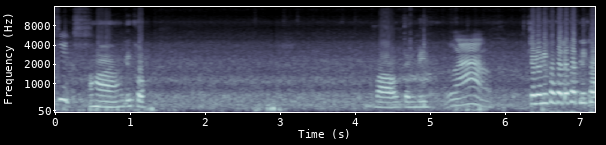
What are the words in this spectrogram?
six. হ্যাঁ লিখো वाओ तनवीर Wow. चलो लिखो फटाफट लिखो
